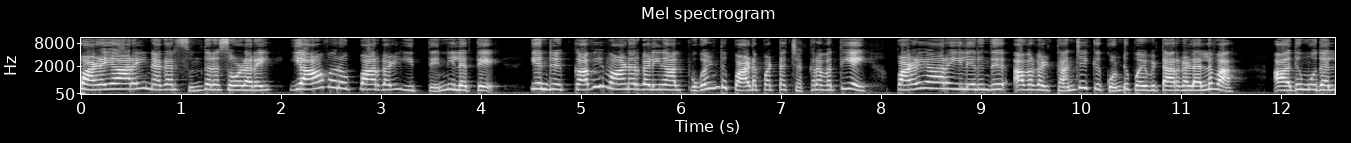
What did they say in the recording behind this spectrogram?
பழையாறை நகர் சுந்தர சோழரை யாவரொப்பார்கள் இத்தென்னிலத்தே என்று கவிவாணர்களினால் புகழ்ந்து பாடப்பட்ட சக்கரவர்த்தியை பழையாறையிலிருந்து அவர்கள் தஞ்சைக்கு கொண்டு போய்விட்டார்கள் அல்லவா? அது முதல்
